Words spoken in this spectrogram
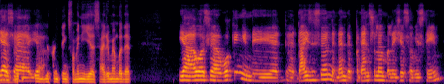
Yes, you know, uh, yeah. different things for many years. I remember that. Yeah, I was uh, working in the uh, diocesan and then the Peninsular Malaysia Service Team.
